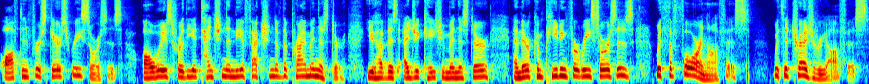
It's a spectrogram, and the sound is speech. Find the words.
often for scarce resources, always for the attention and the affection of the prime minister. You have this education minister, and they're competing for resources with the foreign office, with the treasury office,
